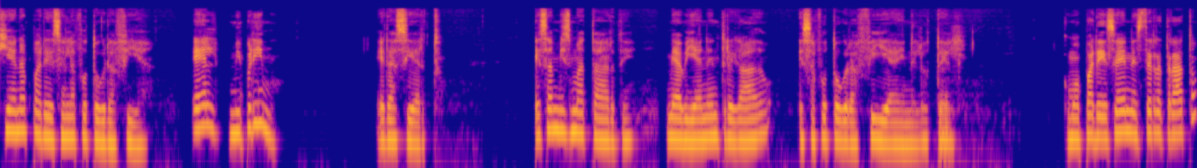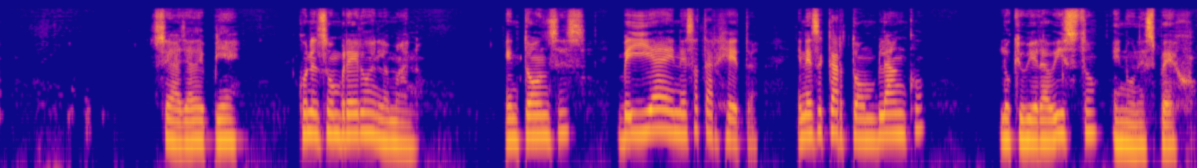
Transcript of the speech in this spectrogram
¿quién aparece en la fotografía? Él, mi primo. Era cierto. Esa misma tarde me habían entregado esa fotografía en el hotel. Como aparece en este retrato, se halla de pie, con el sombrero en la mano. Entonces veía en esa tarjeta, en ese cartón blanco, lo que hubiera visto en un espejo.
